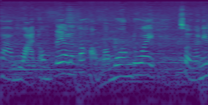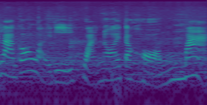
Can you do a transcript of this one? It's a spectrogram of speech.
ความหวานอมเปรี้ยวแล้วก็หอมมะม่วงด้วย ส่วนวานิลาก็อร่อยดี หวานน้อยแต่หอมมาก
